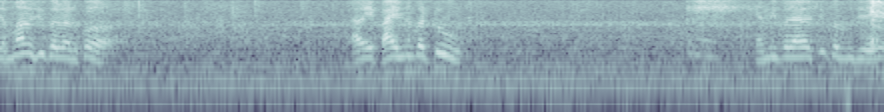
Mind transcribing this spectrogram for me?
જમવાનું શું કરવાનું? કહો. હવે ફાઇલ નંબર ટુ એમની પર હવે શું કરવું જોઈએ?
